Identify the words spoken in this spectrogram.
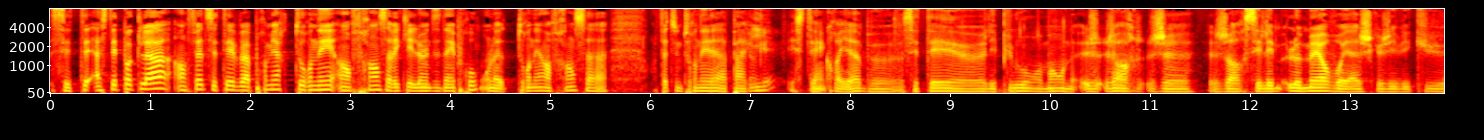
c'était à cette époque-là. En fait, c'était ma première tournée en France avec les lundis d'impro. On l'a tourné en France. À, en fait, une tournée à Paris et c'était incroyable. Euh, C'était euh, les plus beaux moments. Je- Genre, je, genre, c'est le meilleur voyage que j'ai vécu.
